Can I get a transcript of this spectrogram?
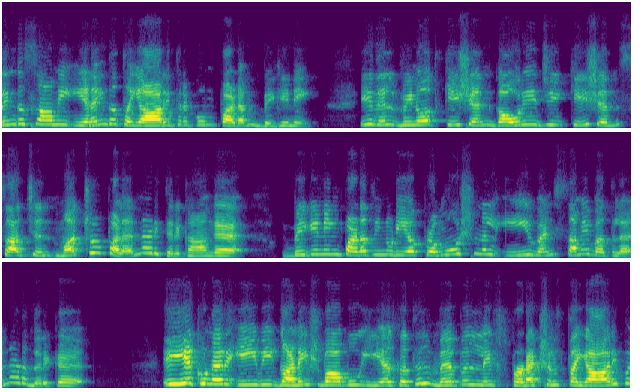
லிங்குசாமி இணைந்து தயாரித்திருக்கும் படம் பிகினி. இதில் வினோத் கிஷன் கௌரி ஜி கிஷன் சச்சின் மற்றும் பலர் நடித்திருக்காங்க. பிகினிங் படத்தினுடைய ப்ரமோஷனல் ஈவெண்ட் சமீபத்துல நடந்திருக்கு. இயக்குனர் இ வி கணேஷ் பாபு இயக்கத்தில் மெபிள் லிப்ஸ் புரொடக்ஷன்ஸ் தயாரிப்பு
